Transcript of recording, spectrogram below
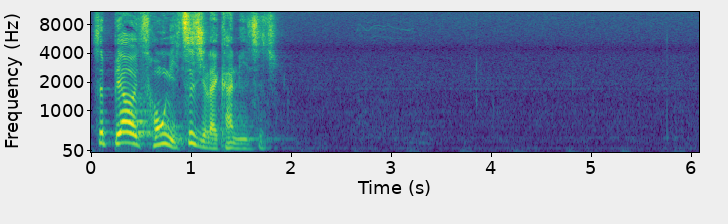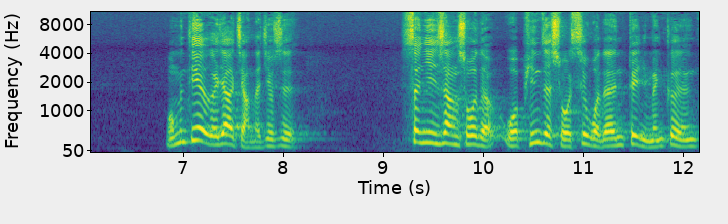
是不要从你自己来看你自己。我们第二个要讲的就是圣经上说的：“我凭着所赐我的恩，对你们个人。”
